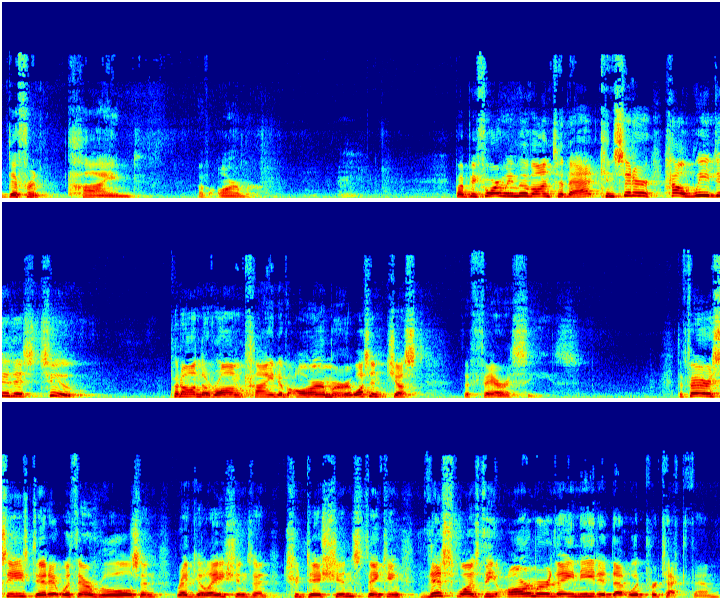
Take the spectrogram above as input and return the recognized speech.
a different kind of armor. But before we move on to that, consider how we do this too. Put on the wrong kind of armor. It wasn't just the Pharisees. The Pharisees did it with their rules and regulations and traditions, thinking this was the armor they needed that would protect them.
